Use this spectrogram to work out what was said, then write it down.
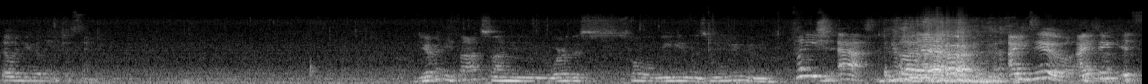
that would be really interesting. Do you have any thoughts on where this whole medium is moving and Funny you should ask, because I do. I think it's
